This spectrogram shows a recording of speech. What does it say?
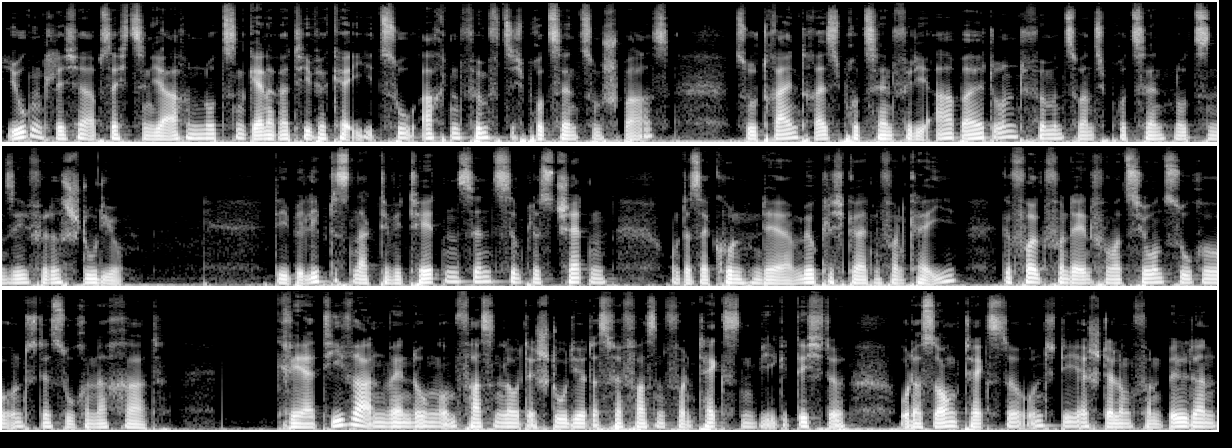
Jugendliche ab 16 Jahren nutzen generative KI zu 58 Prozent zum Spaß, zu 33 Prozent für die Arbeit und 25 Prozent nutzen sie für das Studium. Die beliebtesten Aktivitäten sind simples Chatten und das Erkunden der Möglichkeiten von KI, gefolgt von der Informationssuche und der Suche nach Rat. Kreative Anwendungen umfassen laut der Studie das Verfassen von Texten wie Gedichte oder Songtexte und die Erstellung von Bildern,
